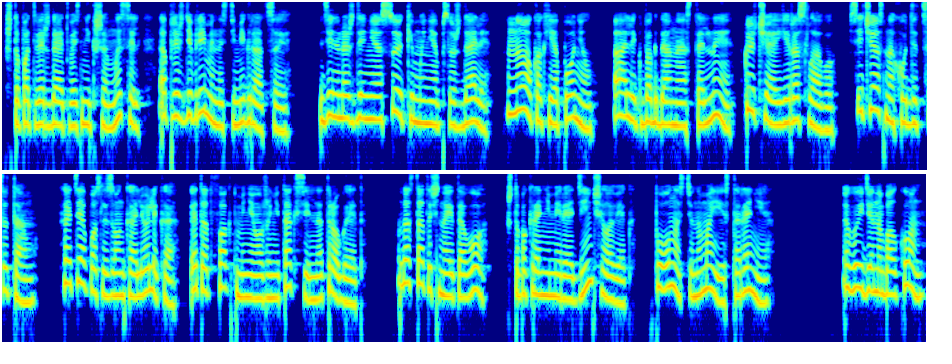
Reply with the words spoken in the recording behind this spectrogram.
что подтверждает возникшая мысль о преждевременности миграции. День рождения Сойки мы не обсуждали, но, как я понял, Алик, Богдан и остальные, включая Ярославу, сейчас находятся там. Хотя после звонка Лёлика этот факт меня уже не так сильно трогает. Достаточно и того, что, по крайней мере, один человек полностью на моей стороне. Выйдя на балкон,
